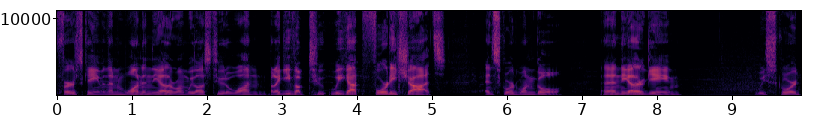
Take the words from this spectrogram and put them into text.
first game, and then one in the other one. We lost two to one. But I gave up two. We got 40 shots and scored one goal. And in the other game, we scored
